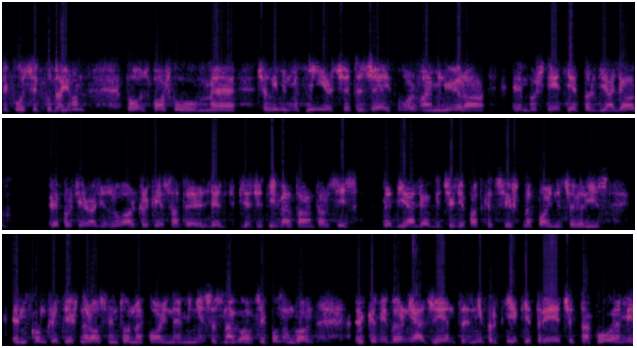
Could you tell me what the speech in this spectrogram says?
shikusit kudo janë, po SBASHK-u me qëllimin më të mirë që të gjej forma e mënyra e mbështetje për dialog, e për t'i realizuar kërkesat legjitime të anëtarësisë me dialog i cili fatkeqësisht me fajin e qeverisë e konkretisht në rastin tonë me fajin e ministrës Nagavci po mungon kemi bërë një agjendë një përpjekje të re që të takohemi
